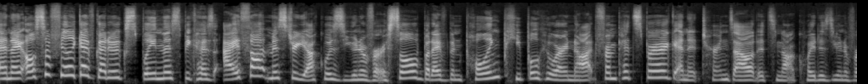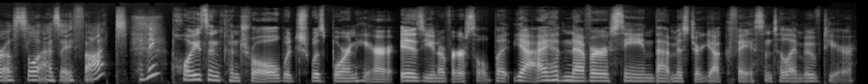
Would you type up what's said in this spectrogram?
And I also feel like I've got to explain this because I thought Mr. Yuk was universal, but I've been pulling people who are not from Pittsburgh, and it turns out it's not quite as universal as I thought. I think poison control, which was born here, is universal. But yeah, I had never seen that Mr. Yuk face until I moved here.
